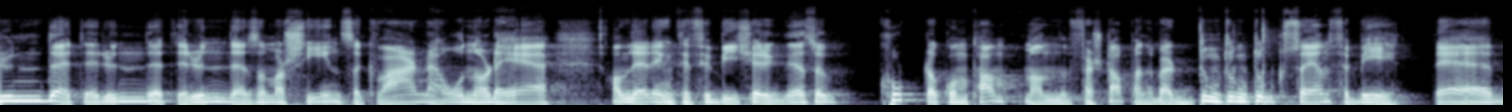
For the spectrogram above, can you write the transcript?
Runde etter runde etter runde, som maskin som kverner. Og når det er anledning til forbikjøring, det er så kort og kontant man Verstappen. Det er bare dunk, dunk, dunk, så er en forbi. Det er,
